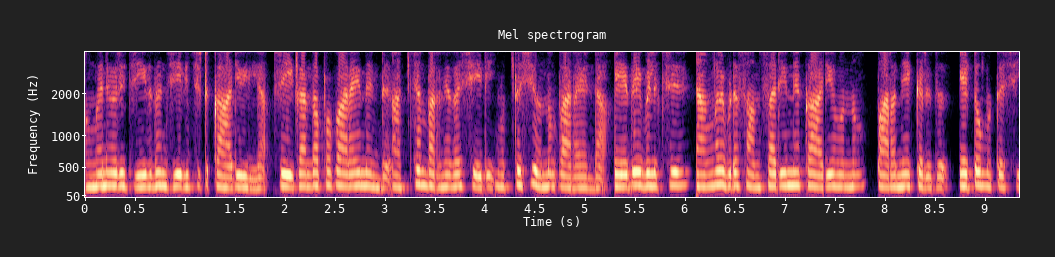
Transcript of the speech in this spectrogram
അങ്ങനെ ഒരു ജീവിതം ജീവിച്ചിട്ട് കാര്യമില്ല. ശ്രീകാന്ത് അപ്പ പറയുന്നുണ്ട് അച്ഛൻ പറഞ്ഞതാ ശരി മുത്തശ്ശി ഒന്നും പറയണ്ട. ഏതെ വിളിച്ച്? ഞങ്ങൾ ഇവിടെ സംസാരിക്കുന്ന കാര്യമൊന്നും പറഞ്ഞേക്കരുത്. കേട്ടോ മുത്തശ്ശി.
